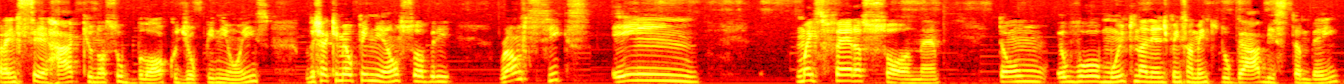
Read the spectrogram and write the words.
Para encerrar aqui o nosso bloco de opiniões, vou deixar aqui minha opinião sobre Round 6 em uma esfera só, né? Então eu vou muito na linha de pensamento do Gabs também.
